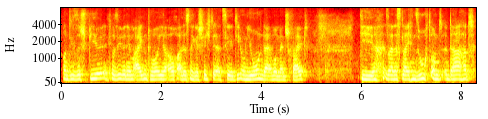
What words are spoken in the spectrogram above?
und dieses Spiel inklusive dem Eigentor ja auch alles eine Geschichte erzählt, die Union da im Moment schreibt, die seinesgleichen sucht. Und da hat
